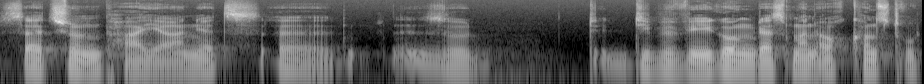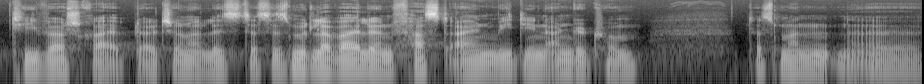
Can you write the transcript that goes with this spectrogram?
seit schon ein paar Jahren jetzt äh, so die Bewegung, dass man auch konstruktiver schreibt als Journalist. Das ist mittlerweile in fast allen Medien angekommen, dass man äh,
